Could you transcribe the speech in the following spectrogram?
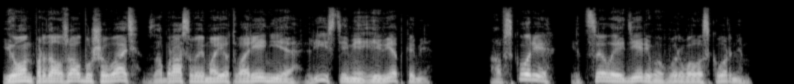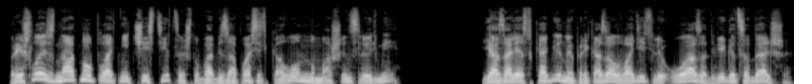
и он продолжал бушевать, забрасывая мое творение листьями и ветками. А вскоре и целое дерево вырвало с корнем. Пришлось знатно уплотнить частицы, чтобы обезопасить колонну машин с людьми. Я залез в кабину и приказал водителю УАЗа двигаться дальше.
